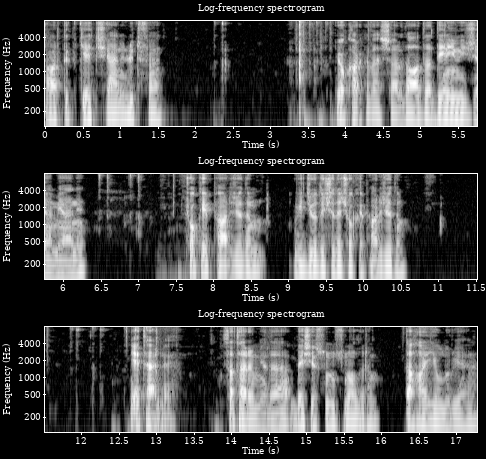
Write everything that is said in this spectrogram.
Artık geç yani lütfen. Yok arkadaşlar daha da denemeyeceğim yani. Çok hep harcadım. Video dışı da çok hep harcadım. Yeterli. Satarım ya da 5 sunusunu alırım. Daha iyi olur yani.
